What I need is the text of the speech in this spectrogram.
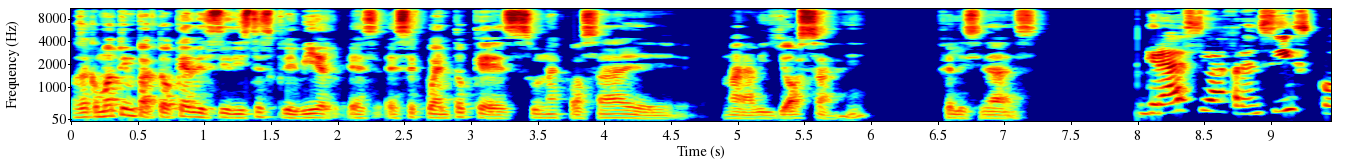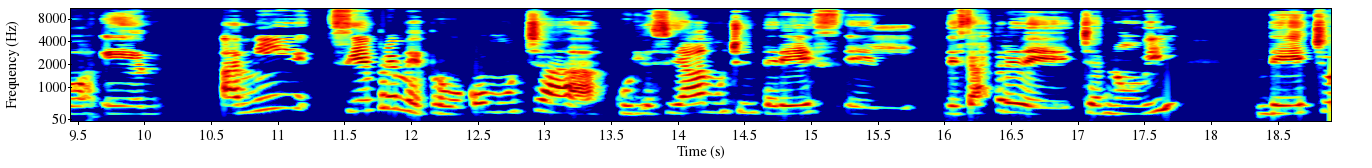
O sea, ¿cómo te impactó que decidiste escribir ese cuento que es una cosa eh, maravillosa? ¿eh? Felicidades. Gracias, Francisco. a mí siempre me provocó mucha curiosidad, mucho interés el desastre de Chernóbil. De hecho,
